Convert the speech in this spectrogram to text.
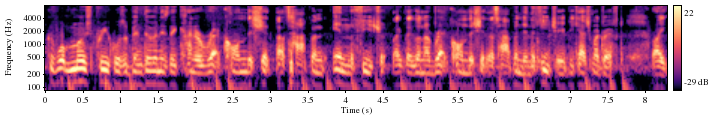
Because what most prequels have been doing is they kind of retcon the shit that's happened in the future. Like they're gonna retcon the shit that's happened in the future, if you catch my drift, right?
